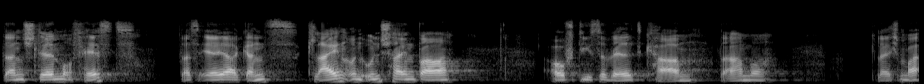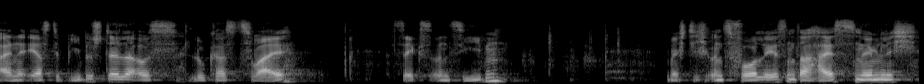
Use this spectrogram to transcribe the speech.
dann stellen wir fest, dass er ja ganz klein und unscheinbar auf diese Welt kam. Da haben wir gleich mal eine erste Bibelstelle aus Lukas 2, 6 und 7 möchte ich uns vorlesen. Da heißt es nämlich,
